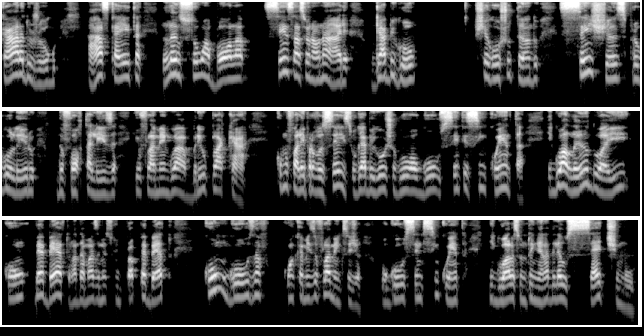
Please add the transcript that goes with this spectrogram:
cara do jogo. Arrascaeta lançou uma bola sensacional na área. Gabigol chegou chutando sem chance para o goleiro do Fortaleza e o Flamengo abriu o placar. Como falei para vocês, o Gabigol chegou ao gol 150, igualando aí com Bebeto, nada mais ou menos que o próprio Bebeto, com gols na, com a camisa do Flamengo, ou seja, o gol 150, iguala, se eu não estou enganado, ele é o sétimo,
